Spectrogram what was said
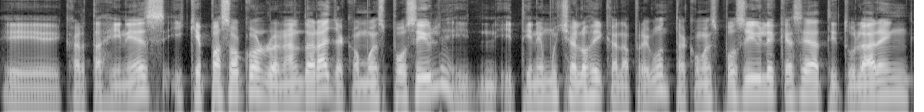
eh, cartaginés y qué pasó con Ronaldo Araya, cómo es posible, y, tiene mucha lógica la pregunta, cómo es posible que sea titular en,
